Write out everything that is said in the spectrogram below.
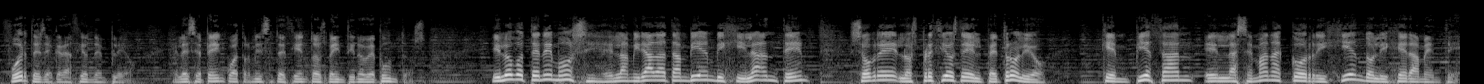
fuertes de creación de empleo. El SP en 4.729 puntos. Y luego tenemos la mirada también vigilante sobre los precios del petróleo que empiezan en la semana corrigiendo ligeramente.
